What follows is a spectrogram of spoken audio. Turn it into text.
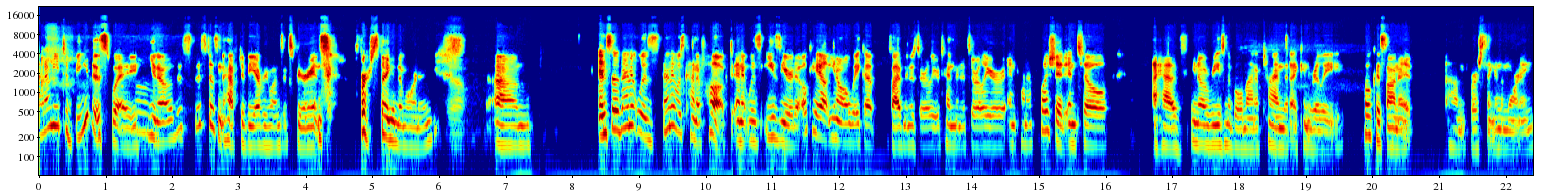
I don't need to be this way. Oh. You know, this this doesn't have to be everyone's experience first thing in the morning. Yeah. Um, and so then it was then it was kind of hooked and it was easier to okay I'll, you know i'll wake up five minutes earlier ten minutes earlier and kind of push it until i have you know a reasonable amount of time that i can really focus on it um, first thing in the morning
